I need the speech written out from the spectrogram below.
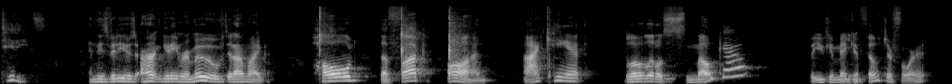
titties. And these videos aren't getting removed. And I'm like, hold the fuck on. I can't blow a little smoke out, but you can make a filter for it.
